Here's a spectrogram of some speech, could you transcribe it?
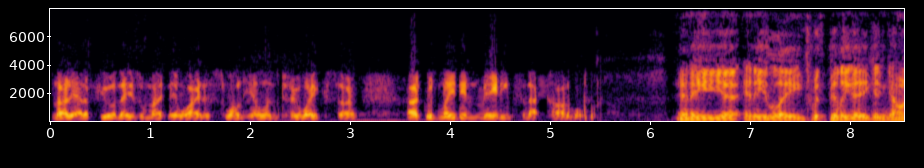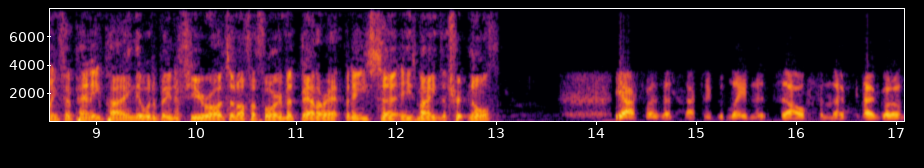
no doubt a few of these will make their way to Swan Hill in two weeks, so a good lead-in meeting for that carnival. Any uh, any leads with Billy Egan going for Paddy Payne? There would have been a few rides on offer for him at Ballarat, but he's uh, he's made the trip north. Yeah, I suppose that's that's a good lead in itself, and they've they've got a,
